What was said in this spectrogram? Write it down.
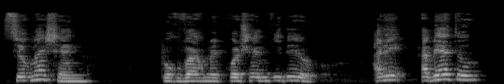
sur ma chaîne pour voir mes prochaines vidéos. Allez, à bientôt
